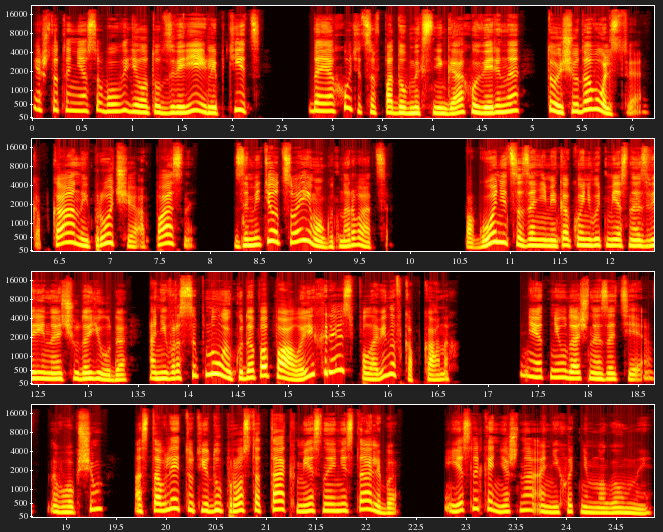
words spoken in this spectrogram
Я что-то не особо увидела тут зверей или птиц. Да и охотиться в подобных снегах, уверена, то еще удовольствие. Капканы и прочее опасны. Заметет, свои могут нарваться. Погонится за ними какое-нибудь местное звериное чудо-юдо, а не в рассыпную, куда попало, и хрясь, половина в капканах. Нет, неудачная затея. В общем, оставлять тут еду просто так местные не стали бы, если, конечно, они хоть немного умны.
